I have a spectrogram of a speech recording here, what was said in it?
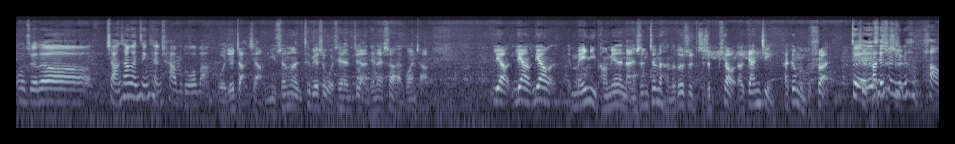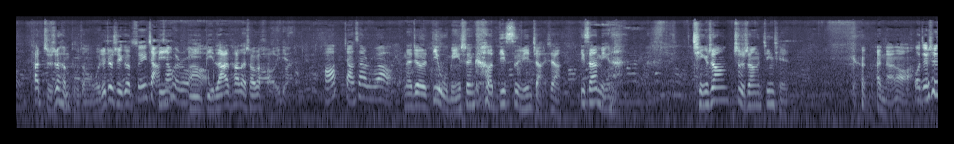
我觉得长相跟金钱差不多吧。我觉得长相，女生们，特别是我现在这两天在上海观察，靓靓靓美女旁边的男生，真的很多都是只是漂呃干净，他根本不帅，对，就有些甚至很胖。他只是很普通，我觉得就是一个所以长比相会入比比邋遢的稍微好一点。好，长相入奥。那就是第五名身高，第四名长相，第三名情商、智商、金钱，很难啊、我觉得是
